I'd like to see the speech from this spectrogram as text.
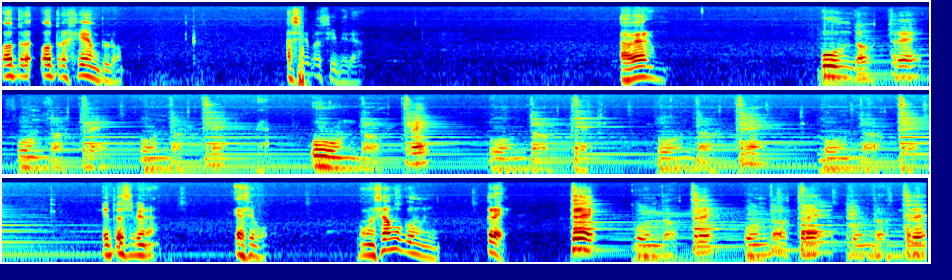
otro, otro ejemplo. Hacemos así, mira. A ver. Un, dos, tres, un, dos, tres, un, dos, tres. Mira. Un, dos, tres, un, dos, tres, un, dos, tres, un, dos, tres. Entonces, mira, ¿qué hacemos? Comenzamos con tres. Tres, un, dos, tres, un, dos, tres, un, dos, tres,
